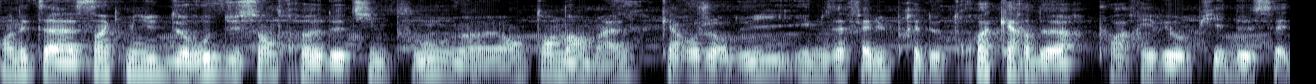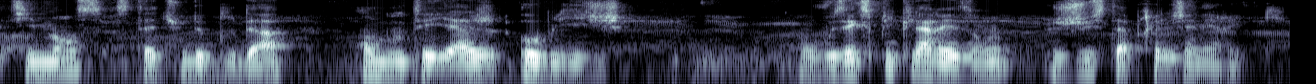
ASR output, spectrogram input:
On est à 5 minutes de route du centre de Thimphu euh, en temps normal, car aujourd'hui il nous a fallu près de 3 quarts d'heure pour arriver au pied de cette immense statue de Bouddha, embouteillage oblige. On vous explique la raison juste après le générique.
